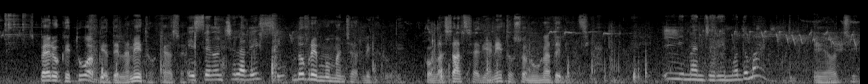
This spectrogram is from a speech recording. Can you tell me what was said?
Spero che tu abbia dell'aneto a casa. E se non ce l'avessi? Dovremmo mangiarli crudi. Con la salsa di aneto sono una delizia. Li mangeremo domani. E oggi?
